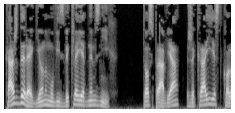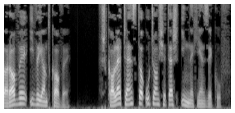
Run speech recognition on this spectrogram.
Każdy region mówi zwykle jednym z nich. To sprawia, że kraj jest kolorowy i wyjątkowy. W szkole często uczą się też innych języków.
